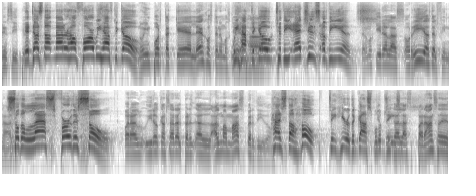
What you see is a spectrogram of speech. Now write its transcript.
principio. It does not matter how far we have to go. No importa qué lejos tenemos que We have to go to the edges of the ends. Tenemos que ir a las orillas del final So the last furthest soul para ir a alcanzar al, per- al alma más perdido. has the hope to hear the gospel of tenga la Jesus. esperanza de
